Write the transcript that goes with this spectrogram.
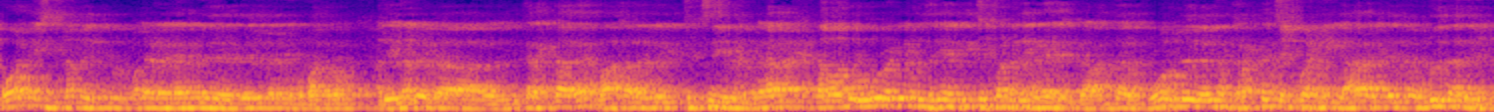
கோஆர்டினேஷன் இல்லாமல் இருக்குது ஒரு பல இட நேரங்களில் தேர்தல் நம்ம பார்க்குறோம். அது எல்லாமே கரெக்டாக வாக்காளர்களை செக் செய்ய வேண்டும் ஏன்னா நம்ம வந்து ஒவ்வொரு வாட்டியும் வந்து சரியாக ரீசெக் பண்ணுறதே கிடையாது. அந்த போர்டு நம்ம கரெக்டாக செக் பண்ணி யார் இருக்கிறது உங்களுக்கு தான் தெரியும்.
